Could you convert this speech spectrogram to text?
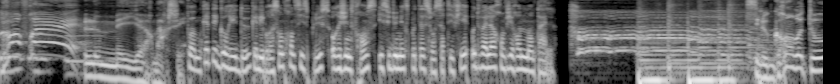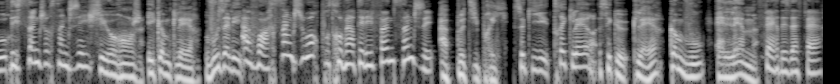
Grand frais Le meilleur marché. Pommes catégorie 2, calibre 136+, Origine France, issue d'une exploitation certifiée haute valeur environnementale. C'est le grand retour Des 5 jours 5G. chez Orange. Et comme Claire, vous allez Avoir 5 jours pour trouver un téléphone 5G. à petit prix. Ce qui est très clair, c'est que Claire, comme vous, elle aime. Faire des affaires.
